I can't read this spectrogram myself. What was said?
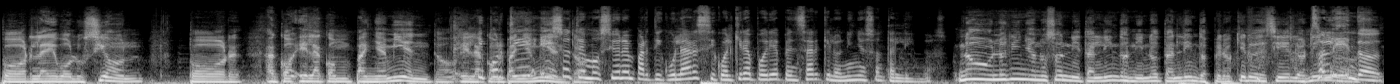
por la evolución, por el acompañamiento, el ¿Y por qué acompañamiento. eso te emociona en particular si cualquiera podría pensar que los niños son tan lindos? No, los niños no son ni tan lindos ni no tan lindos, pero quiero decir, los niños... Son lindos.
